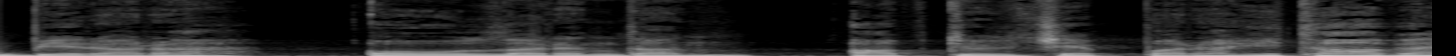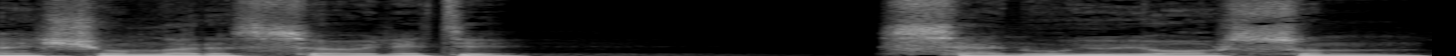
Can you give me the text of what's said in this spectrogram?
Bir ara oğullarından Abdülcebbar'a hitaben şunları söyledi. Sen uyuyorsun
